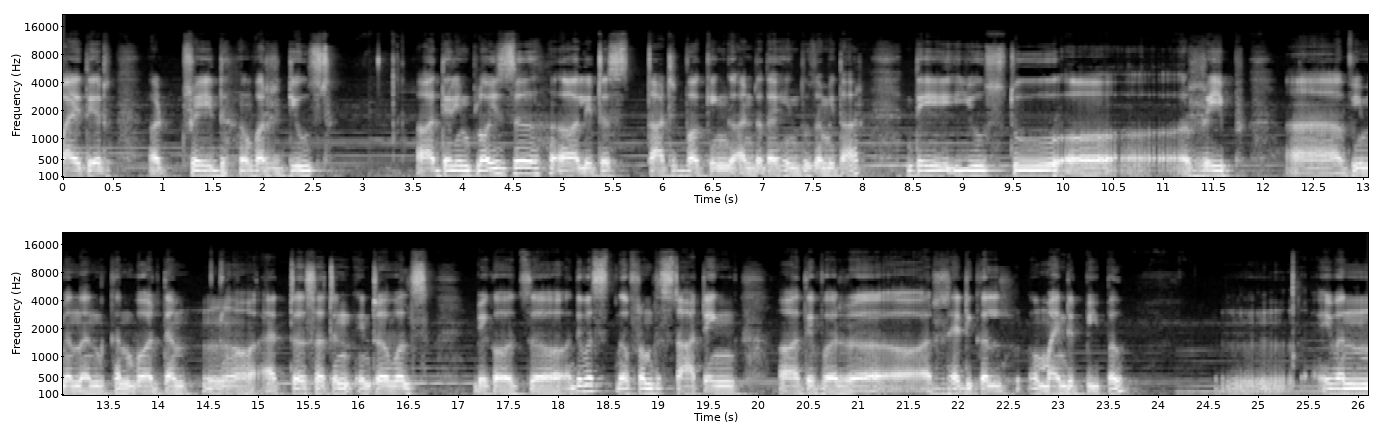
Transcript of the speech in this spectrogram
why their trade were reduced uh, their employees uh, uh, later started working under the Hindu zamindar. They used to rape women and convert them at certain intervals because uh, they uh, from the starting uh, they were radical minded people even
